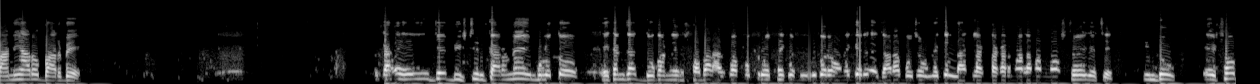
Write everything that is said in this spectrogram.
পানি আরও বাড়বে। এই যে বৃষ্টির কারণে মূলত এখানকার দোকানের সবার আসবাবপত্র থেকে শুরু করে অনেকের, যারা বোঝে, অনেকের লাখ লাখ টাকার মালামাল নষ্ট হয়ে গেছে। কিন্তু এসব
